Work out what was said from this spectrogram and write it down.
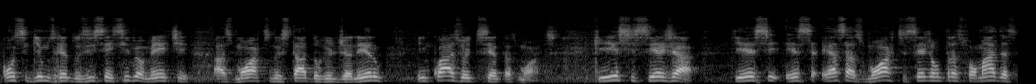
conseguimos reduzir sensivelmente as mortes no estado do Rio de Janeiro em quase 800 mortes. Que esse seja, que esse, esse, essas mortes sejam transformadas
